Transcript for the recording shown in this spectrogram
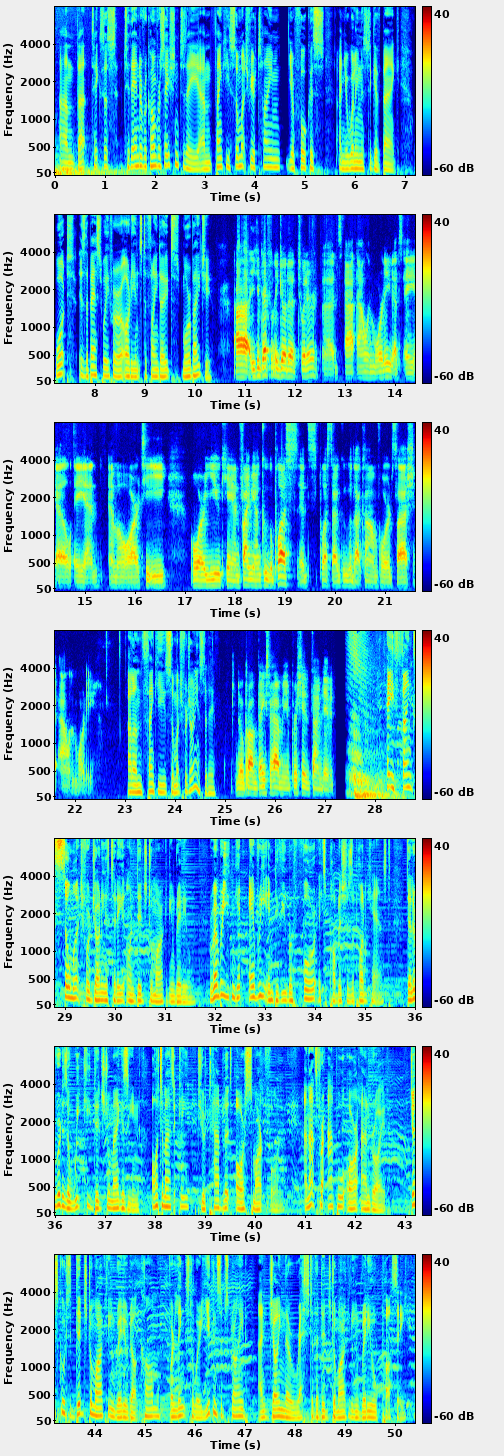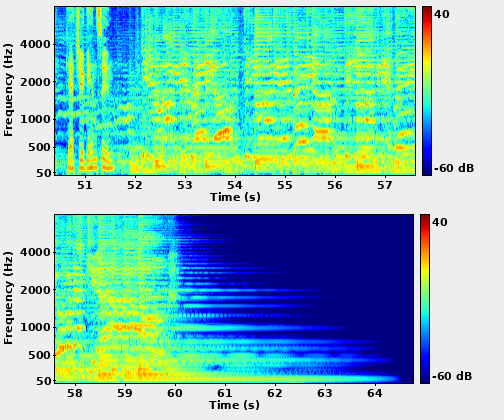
And that takes us to the end of our conversation today. Um, thank you so much for your time, your focus, and your willingness to give back. What is the best way for our audience to find out more about you? Uh, you can definitely go to Twitter. Uh, it's at Alan Morte. That's A L A N M O R T E. Or you can find me on Google Plus. It's plus.google.com forward slash Alan Morte. Alan, thank you so much for joining us today. No problem. Thanks for having me. Appreciate the time, David. Hey, thanks so much for joining us today on Digital Marketing Radio. Remember, you can get every interview before it's published as a podcast, delivered as a weekly digital magazine automatically to your tablet or smartphone. And that's for Apple or Android. Just go to digitalmarketingradio.com for links to where you can subscribe and join the rest of the Digital Marketing Radio posse. Catch you again soon. Digital Marketing Radio, Digital Marketing Yeah.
